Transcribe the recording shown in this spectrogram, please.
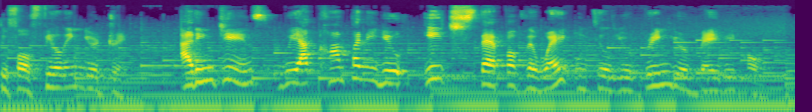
to fulfilling your dream. At InGenes, we accompany you each step of the way until you bring your baby home.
